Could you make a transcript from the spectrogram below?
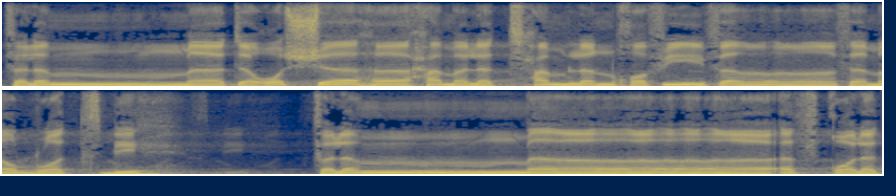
فلما تغشاها حملت حملا خفيفا فمرت به. فلما أثقلت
